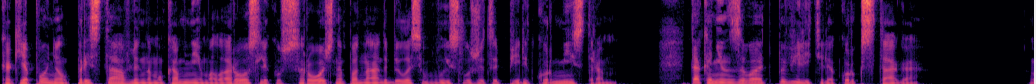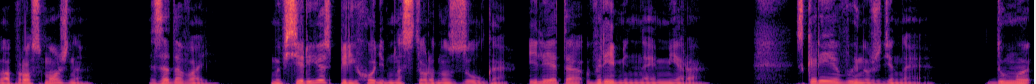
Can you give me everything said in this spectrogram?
Как я понял, приставленному ко мне малорослику срочно понадобилось выслужиться перед курмистром. Так они называют повелителя Куркстага. Вопрос можно? Задавай. Мы всерьез переходим на сторону Зулга, или это временная мера? Скорее, вынужденная. Думаю,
